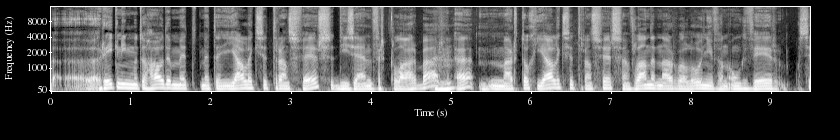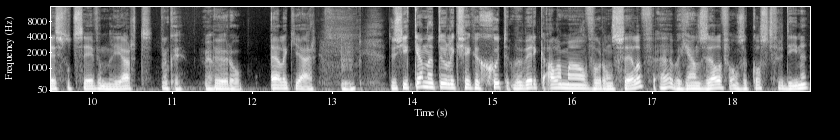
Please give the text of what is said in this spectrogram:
uh, rekening moeten houden met, met de jaarlijkse transfers. Die zijn verklaarbaar, mm -hmm. hè? maar toch jaarlijkse transfers van Vlaanderen naar Wallonië van ongeveer 6 tot 7 miljard ja. euro. Elk jaar. Mhm. Dus je kan natuurlijk zeggen, goed, we werken allemaal voor onszelf. Hè, we gaan zelf onze kost verdienen.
